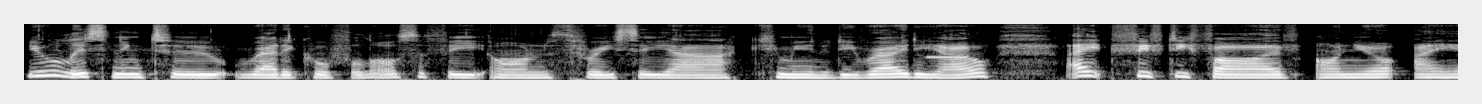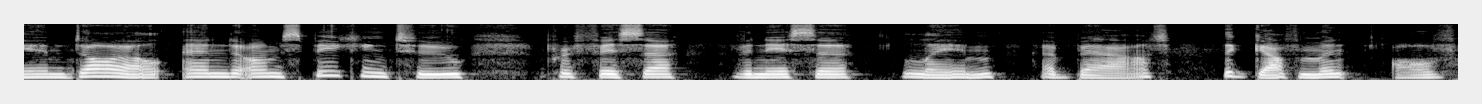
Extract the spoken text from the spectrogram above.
You're listening to Radical Philosophy on 3CR Community Radio, 855 on your AM dial, and I'm speaking to Professor Vanessa Lemm about the government of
